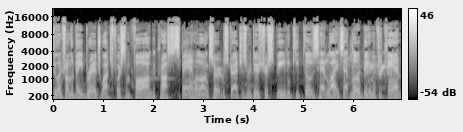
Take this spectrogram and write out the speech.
To and from the Bay Bridge, watch for some fog across the span along certain stretches. Reduce your speed and keep those headlights at low beam if you can.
